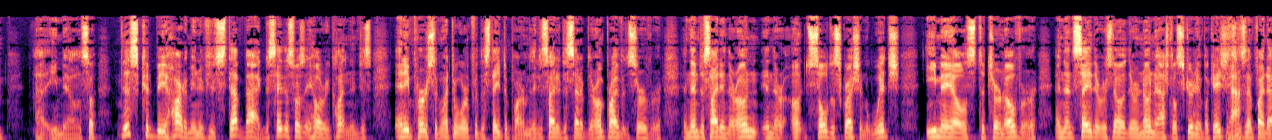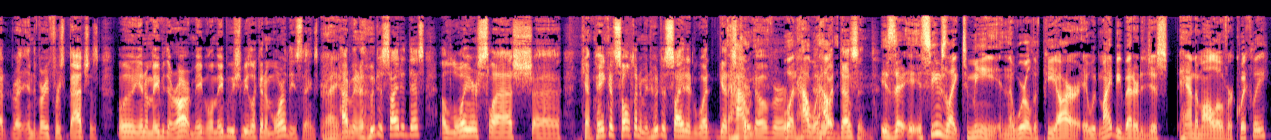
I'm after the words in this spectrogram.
uh, emails. So this could be hard. I mean, if you step back, just say this wasn't Hillary Clinton, and just any person went to work for the State Department, they decided to set up their own private server, and then decide in their own in their own sole discretion which emails to turn over, and then say there was no there were no national security implications, Yeah. and then find out right in the very first batches, well, you know, maybe there are, maybe well, maybe we should be looking at more of these things. Right. How do we know who decided this? A lawyer slash uh, campaign consultant. I mean, who decided what gets How- turned over well, and how- and how- what doesn't? is there? It seems like to me in the world of PR, it would might be better to just hand them all over quickly.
